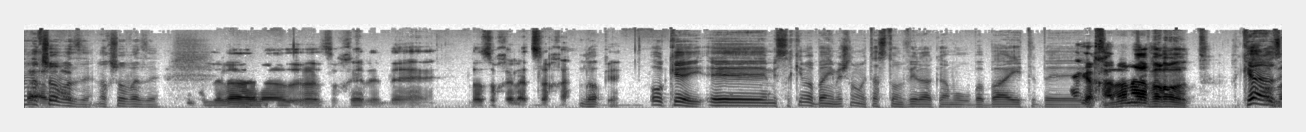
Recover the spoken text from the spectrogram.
נחשוב. על זה, נחשוב על זה. זה לא, לא, לא זוכה, לא זוכה להצלחה. לא. אוקיי. אוקיי, אה, משחקים הבאים. יש לנו את אסטון וילה כאמור בבית. ב... רגע, חלון העברות. כן, אז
